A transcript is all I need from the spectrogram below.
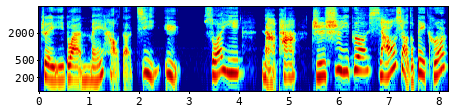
这一段美好的际遇。所以，哪怕只是一个小小的贝壳，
